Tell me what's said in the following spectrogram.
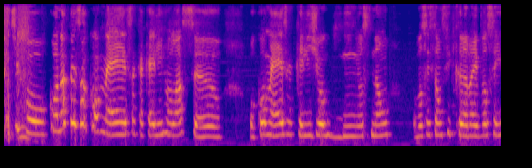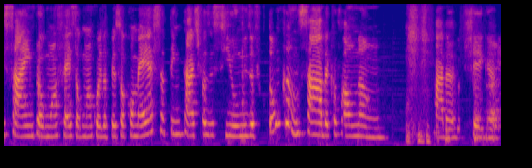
tipo, quando a pessoa começa com aquela enrolação, ou começa com aquele joguinho, ou senão vocês estão ficando, aí vocês saem para alguma festa, alguma coisa, a pessoa começa a tentar te fazer ciúmes, eu fico tão cansada que eu falo, não, para, chega.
